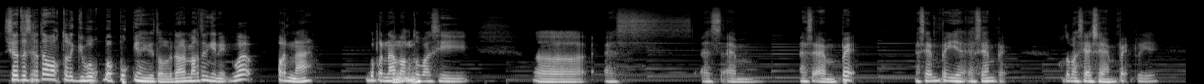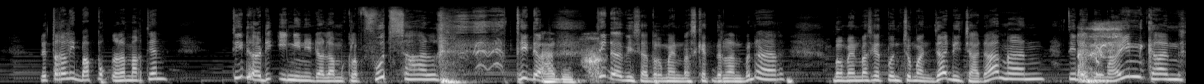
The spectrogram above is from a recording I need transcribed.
cerita-cerita waktu lagi bapuk-bapuknya gitu loh. Dalam artian gini gue pernah gue pernah Hmm. waktu masih eh, S SM SMP SMP ya SMP waktu masih SMP tuh ya. Literally bapuk dalam artian tidak diingini dalam klub futsal tidak Aduh. tidak bisa bermain basket dengan benar bermain basket pun cuma jadi cadangan tidak dimainkan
